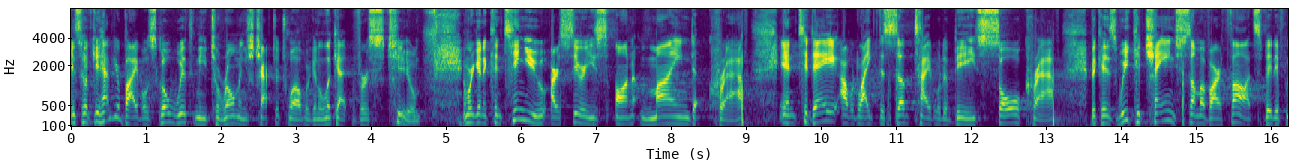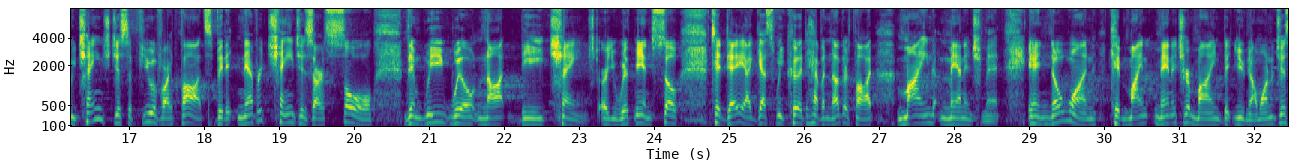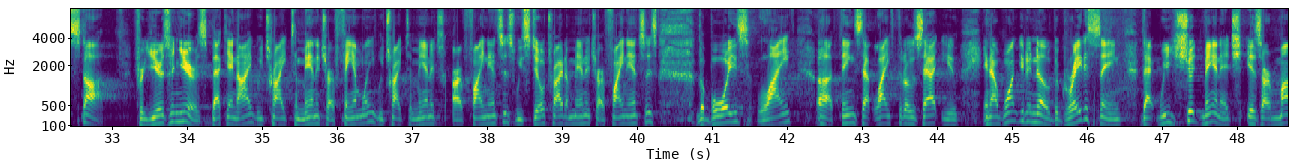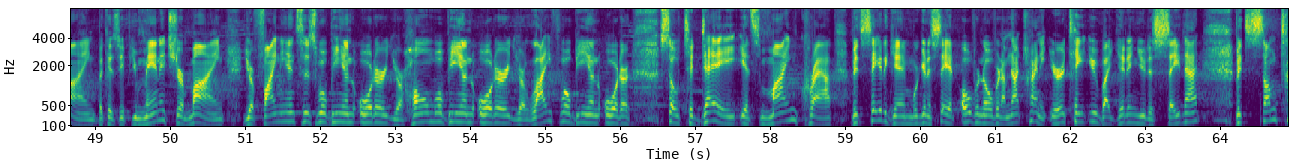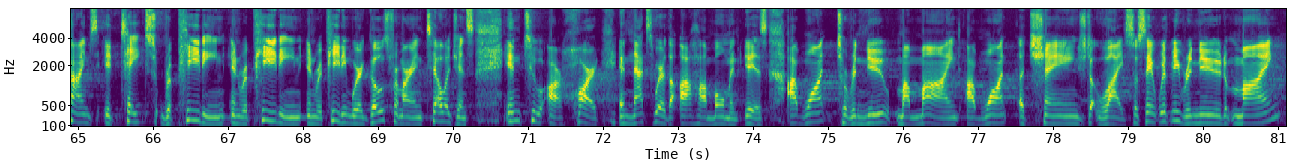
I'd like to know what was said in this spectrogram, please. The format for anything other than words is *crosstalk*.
And so, if you have your Bibles, go with me to Romans chapter 12. We're going to look at verse 2. And we're going to continue our series on Mindcraft. And today, I would like the subtitle to be Soulcraft because we could change some of our thoughts, but if we change just a few of our thoughts, but it never changes our soul, then we will not be changed. Are you with me? And so, today, I guess we could have another thought mind management. And no one can mind, manage your mind but you. Now, I want to just stop for years and years, Becky and I, we tried to manage our family. We tried to manage our finances. We still try to manage our finances, the boys, life, uh, things that life throws at you. And I want you to know the greatest thing that we should manage is our mind because if you manage your mind, your finances will be in order, your home will be in order, your life will be in order. So today it's Mindcraft. but say it again. We're going to say it over and over. And I'm not trying to irritate you by getting you to say that, but sometimes it takes repeating and repeating and repeating where it goes from our intelligence into our heart. And that's where the aha moment is. I want to renew my mind, I want a changed life. So say it with me renewed mind,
